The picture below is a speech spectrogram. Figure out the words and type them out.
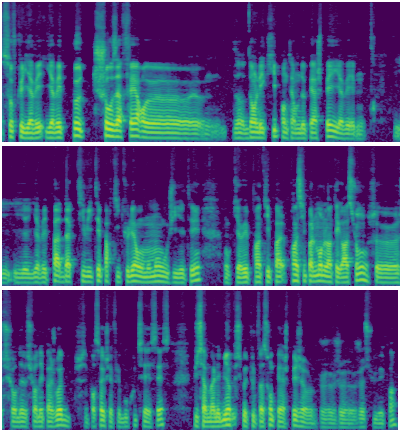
sauf qu'il y avait, il y avait peu de choses à faire dans, dans l'équipe en termes de PHP. Il y avait il n'y avait pas d'activité particulière au moment où j'y étais. Donc il y avait principalement de l'intégration sur, des, sur des pages web. C'est pour ça que j'ai fait beaucoup de CSS. Puis ça m'allait bien puisque de toute façon PHP je je, je, suivais pas.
